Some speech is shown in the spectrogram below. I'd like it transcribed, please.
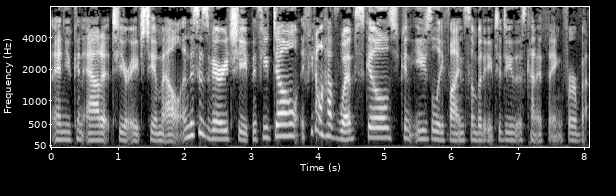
and you can add it to your HTML. And this is very cheap. If you don't if you don't have web skills, you can easily find somebody to do this kind of thing for about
